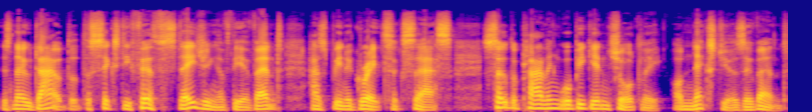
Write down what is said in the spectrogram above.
There's no doubt that the 65th staging of the event has been a great success, so the planning will begin shortly on next year's event.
